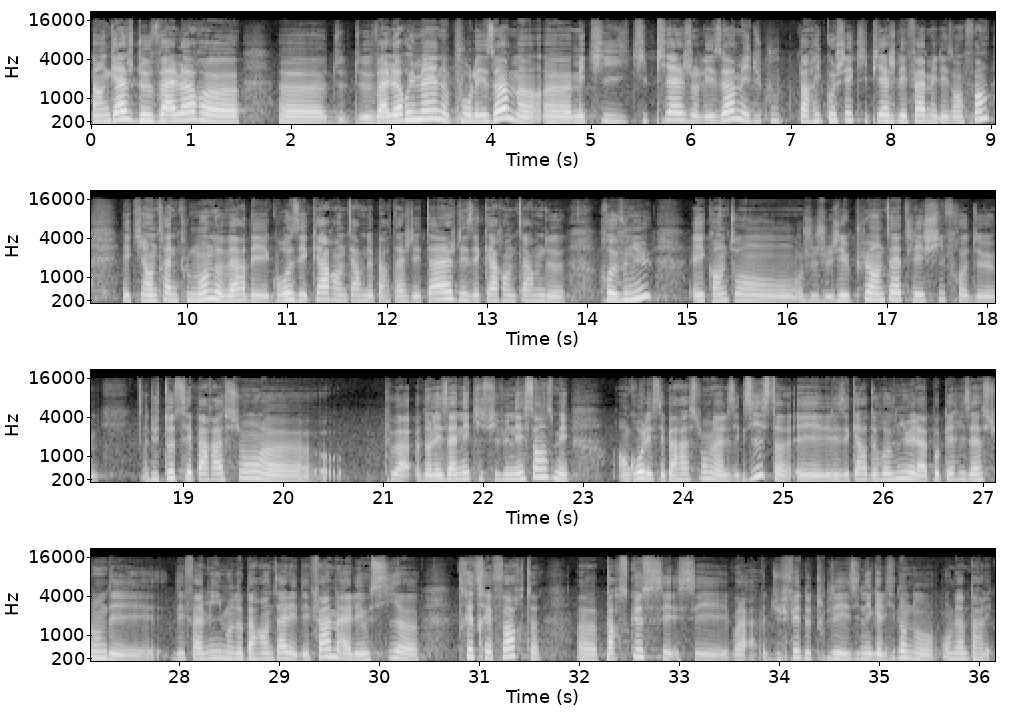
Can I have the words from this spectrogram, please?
un gage de valeur, de, de, valeur humaine pour les hommes, euh, mais qui, qui, piège les hommes, et du coup, par ricochet, qui piège les femmes et les enfants, et qui entraîne tout le monde vers des gros écarts en termes de partage des tâches, des écarts en termes de revenus. Et quand on, j'ai plus en tête les chiffres de, du taux de séparation euh, dans les années qui suivent une naissance, mais en gros, les séparations, elles existent, et les écarts de revenus et la paupérisation des, familles monoparentales et des femmes, elle est aussi euh, très très forte euh, parce que c'est voilà du fait de toutes les inégalités dont on vient de parler.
